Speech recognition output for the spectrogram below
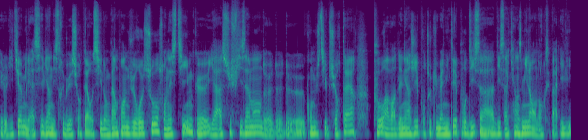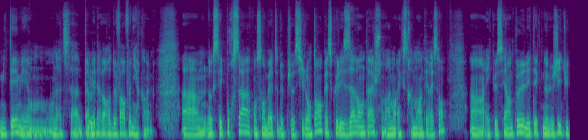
Et le lithium, il est assez bien distribué sur Terre aussi. Donc d'un point de vue ressources, on estime qu'il y a suffisamment de, de, de combustible sur Terre pour avoir de l'énergie pour toute l'humanité pour 10 à 10 à 15 15 000 ans, donc c'est pas illimité, mais on, a ça permet mm. d'avoir de voir venir quand même. Euh, donc c'est pour ça qu'on s'embête depuis aussi longtemps parce que les avantages sont vraiment extrêmement intéressants hein, et que c'est un peu les technologies du,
